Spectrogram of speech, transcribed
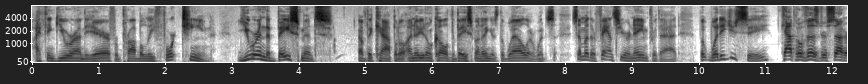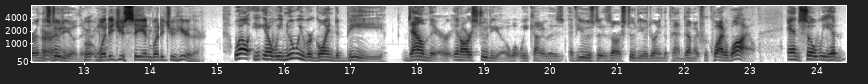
I think you were on the air for probably fourteen You were in the basement of the Capitol. I know you don't call it the basement. I think it's the well or what's some other fancier name for that. But what did you see? Capitol Visitor Center in the right. studio there. Well, yeah. What did you see and what did you hear there? Well, you know, we knew we were going to be down there in our studio, what we kind of have used as our studio during the pandemic for quite a while. And so we had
